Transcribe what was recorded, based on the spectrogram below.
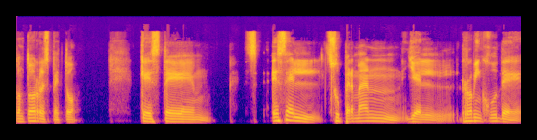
con todo respeto, que este es el Superman y el Robin Hood de,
